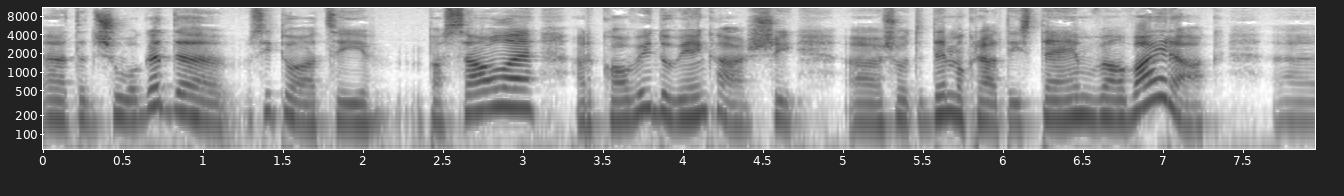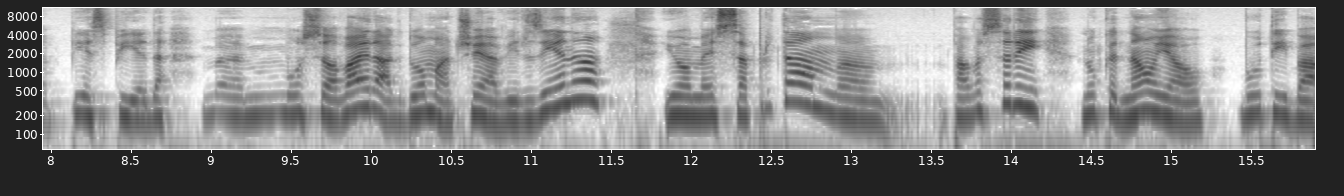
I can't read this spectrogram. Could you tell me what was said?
Tad šogad situācija pasaulē ar Covid vienkārši šo demokrātijas tēmu vēl vairāk Eh, piespieda eh, mūs vēl vairāk domāt šajā virzienā, jo mēs sapratām eh, pavasarī, nu, ka nav jau būtībā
